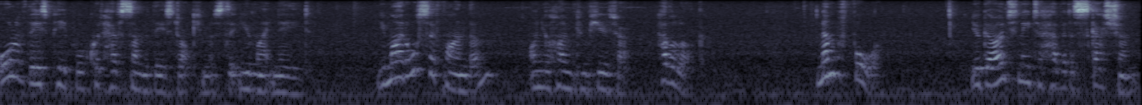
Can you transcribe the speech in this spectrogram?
all of these people could have some of these documents that you might need. You might also find them on your home computer. Have a look. Number four, you're going to need to have a discussion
